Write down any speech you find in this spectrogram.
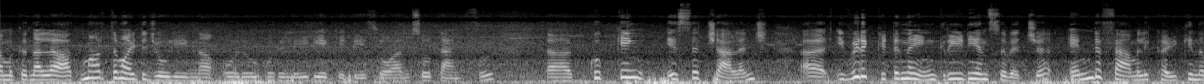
നമുക്ക് നല്ല ആത്മാർത്ഥമായിട്ട് ജോലി ചെയ്യുന്ന ഒരു ഒരു ലേഡിയെ കിട്ടി. So I am so thankful cooking is a challenge ഇവിടെ കിട്ടുന്ന ഇൻഗ്രീഡിയൻസ് വെച്ച് എന്റെ ഫാമിലി കഴിക്കുന്ന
